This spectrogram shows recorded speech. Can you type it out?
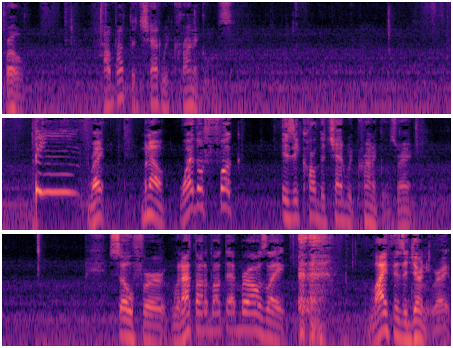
"Bro, how about the Chadwick Chronicles?" Bing, right? But now, why the fuck is it called the Chadwick Chronicles, right? So for when I thought about that, bro, I was like, life is a journey, right?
